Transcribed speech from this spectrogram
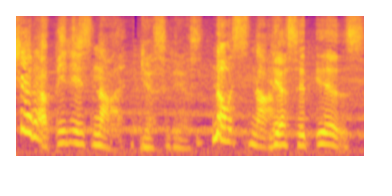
Shut up. It is not. Yes, it is. No, it's not. Yes, it is.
